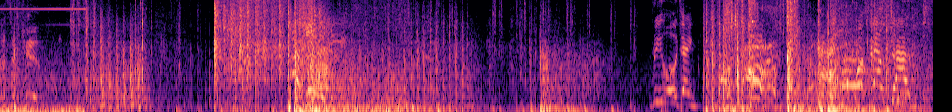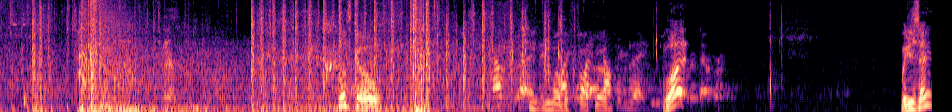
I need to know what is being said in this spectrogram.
That's a kill. Reloading. Hostile down. Let's go. You motherfucker. What? What did you say?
